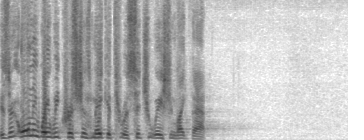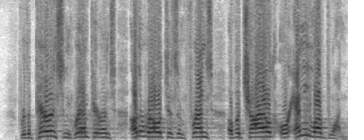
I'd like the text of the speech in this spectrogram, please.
is the only way we Christians make it through a situation like that. For the parents and grandparents, other relatives and friends of a child or any loved one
